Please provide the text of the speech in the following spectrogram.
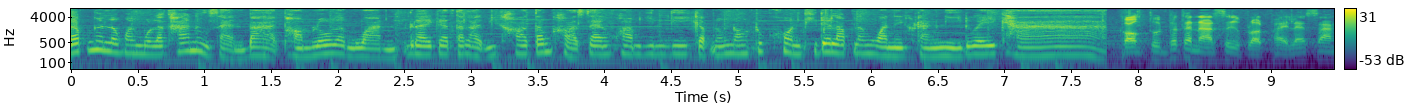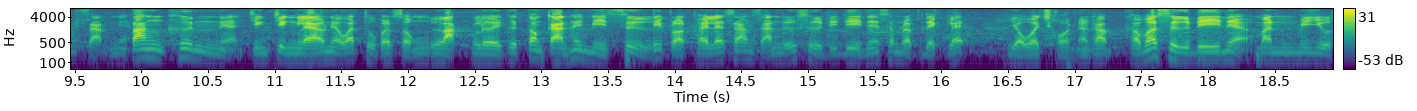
รับเงินรางวัลมูลค่า 100,000บาท พร้อมโล่รางวัลรายการตลาดวิเคราะห์ต้องขอแสดงความยินดีกับน้องๆทุกคนที่ได้รับรางวัลในครั้งนี้ด้วยค่ะ กองทุนพัฒนาสื่อปลอดภัยและสร้างสรรค์เนี่ยตั้งขึ้นเนี่ยจริง ๆ แล้วเนี่ยวัตถุประสงค์หลักเลย คือต้องการให้มีสื่อที่ปลอดภัยและสร้างสรรค์หรือสื่อดีๆเนี่ยสำหรับเด็กและเยาวชนนะครับคำว่าสื่อดีเนี่ยมันมีอยู่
